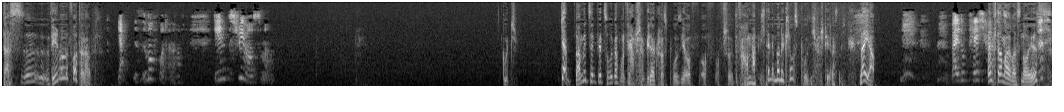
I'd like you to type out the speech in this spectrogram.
das äh, wäre vorteilhaft. Ja, ist immer vorteilhaft, den Stream auszumachen. Gut. Ja, damit sind wir zurück auf und wir haben schon wieder Cross-Pose auf, auf, auf Warum habe ich denn immer eine Close-Pose? Ich verstehe das nicht. Naja, Weil du Pech hast. öfter mal was Neues.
